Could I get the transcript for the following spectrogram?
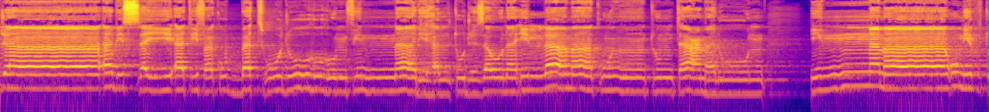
جاء بالسيئة فكبت وجوههم في النار. هل تجزون إلا ما كنتم تعملون؟ إنما أمرت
